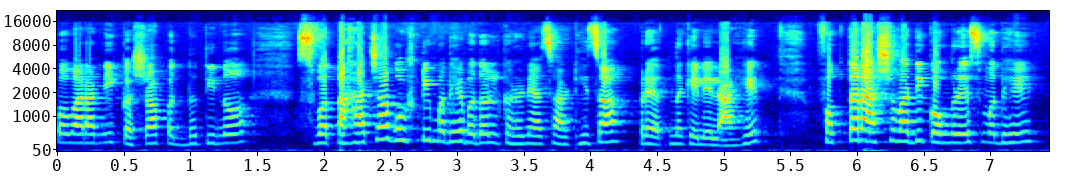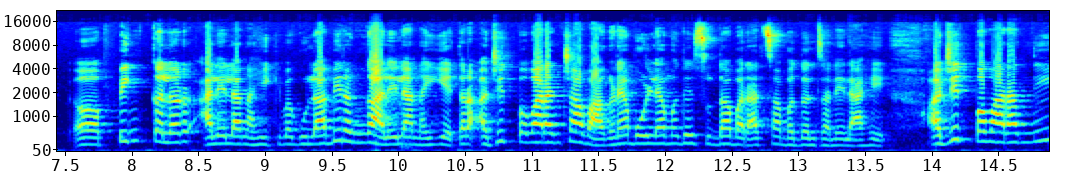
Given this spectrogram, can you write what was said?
पवारांनी कशा पद्धतीनं स्वतःच्या गोष्टीमध्ये बदल करण्यासाठीचा प्रयत्न केलेला आहे. फक्त राष्ट्रवादी काँग्रेसमध्ये पिंक कलर आलेला नाही किंवा गुलाबी रंग आलेला नाहीये तर अजित पवारांच्या वागण्या बोलण्यामध्ये सुद्धा बराचसा बदल झालेला आहे. अजित पवारांनी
